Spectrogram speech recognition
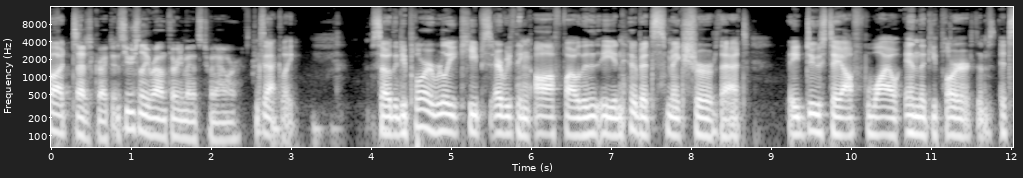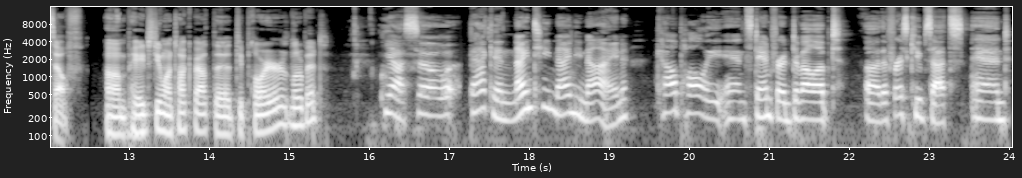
but That is correct. It's usually around 30 minutes to an hour. exactly. So the deployer really keeps everything off while the, the inhibits make sure that they do stay off while in the deployer them- itself. Um, Paige, do you want to talk about the deployer a little bit? Yeah, so back in 1999, Cal Poly and Stanford developed uh, the first CubeSats, and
